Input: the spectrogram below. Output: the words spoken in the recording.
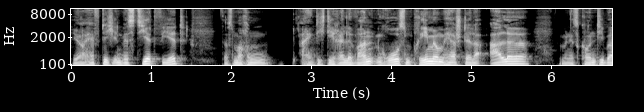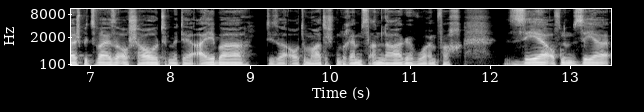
ja heftig investiert wird. Das machen eigentlich die relevanten großen Premium-Hersteller alle. Wenn man jetzt Conti beispielsweise auch schaut mit der AIBA, dieser automatischen Bremsanlage, wo einfach sehr auf einem sehr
